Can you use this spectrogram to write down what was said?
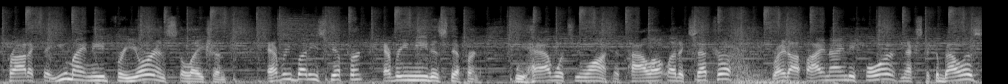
product that you might need for your installation. Everybody's different, every need is different. We have what you want at Tile Outlet, etc., right off I-94 next to Cabela's,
